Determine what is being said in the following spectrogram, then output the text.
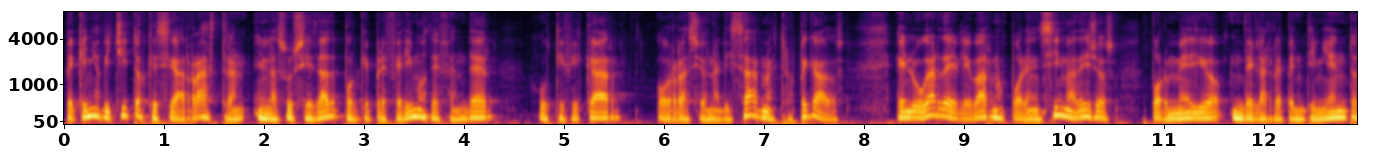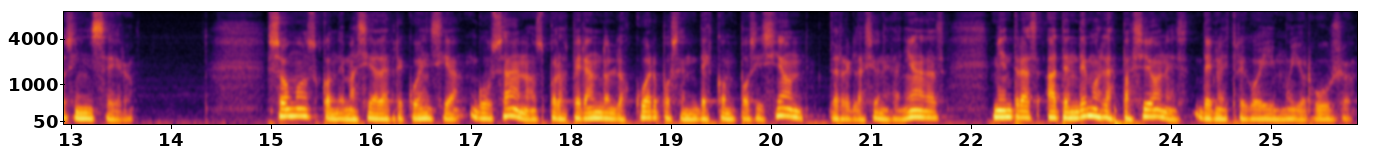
pequeños bichitos que se arrastran en la suciedad porque preferimos defender, justificar o racionalizar nuestros pecados, en lugar de elevarnos por encima de ellos por medio del arrepentimiento sincero. Somos con demasiada frecuencia gusanos prosperando en los cuerpos en descomposición de relaciones dañadas, mientras atendemos las pasiones de nuestro egoísmo y orgullo.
